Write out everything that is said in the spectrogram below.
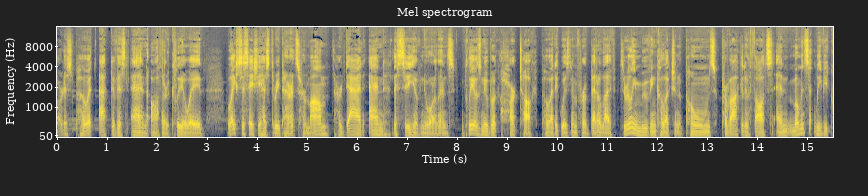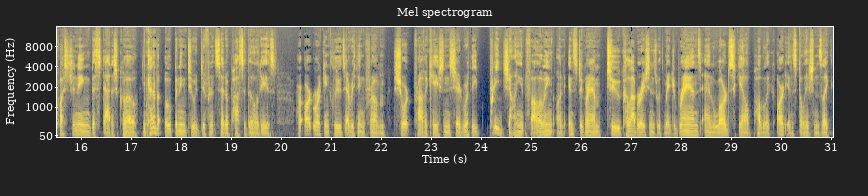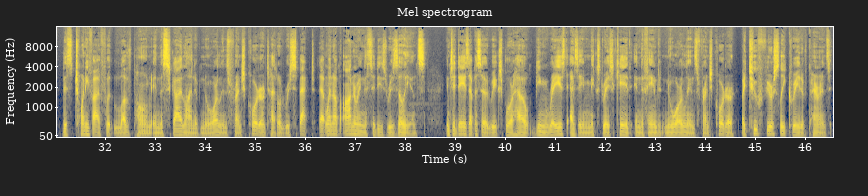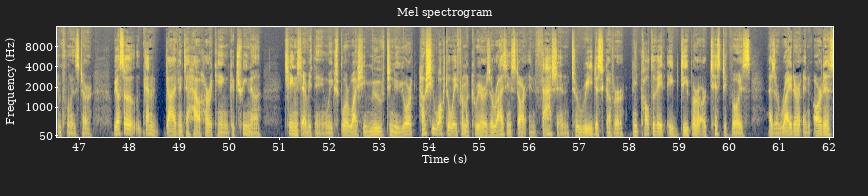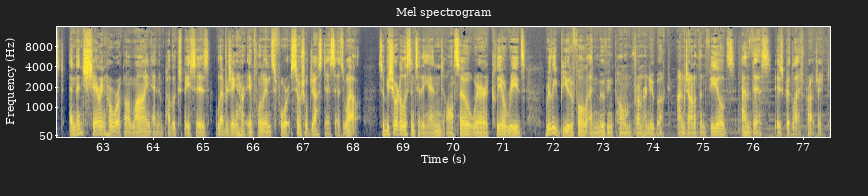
Artist, poet, activist, and author Cleo Wade likes to say she has three parents her mom, her dad, and the city of New Orleans. Cleo's new book, Heart Talk Poetic Wisdom for a Better Life, is a really moving collection of poems, provocative thoughts, and moments that leave you questioning the status quo and kind of opening to a different set of possibilities. Her artwork includes everything from short provocations shared with a pretty giant following on Instagram to collaborations with major brands and large scale public art installations like this 25 foot love poem in the skyline of New Orleans French Quarter titled Respect that went up honoring the city's resilience. In today's episode, we explore how being raised as a mixed race kid in the famed New Orleans French Quarter by two fiercely creative parents influenced her we also kind of dive into how Hurricane Katrina changed everything. We explore why she moved to New York, how she walked away from a career as a rising star in fashion to rediscover and cultivate a deeper artistic voice as a writer and artist, and then sharing her work online and in public spaces, leveraging her influence for social justice as well. So be sure to listen to the end also, where Cleo reads really beautiful and moving poem from her new book. I'm Jonathan Fields, and this is Good Life Project.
